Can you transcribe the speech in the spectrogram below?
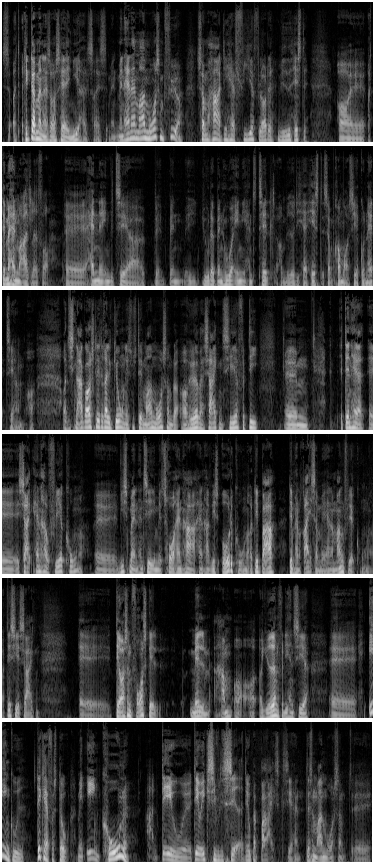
så, og det gør man altså også her i 59. Men, men han er en meget morsom fyr, som har de her fire flotte hvide heste. Og, øh, og dem er han meget glad for. Øh, han inviterer ben, Judah Ben Hur ind i hans telt og møder de her heste, som kommer og siger godnat til ham. Og, og de snakker også lidt religion. Jeg synes, det er meget morsomt at, at høre, hvad sheiken siger, fordi øh, den her øh, sheik, han har jo flere koner. Øh, Vismand, han siger, at jeg tror, han har, han har vist otte koner, og det er bare dem, han rejser med. Han har mange flere koner, og det siger Seiken. Øh, det er også en forskel mellem ham og, og, og jøderne, fordi han siger, øh, én Gud, det kan jeg forstå, men en kone, ah, det er, jo, øh, det er jo ikke civiliseret, det er jo barbarisk, siger han. Det er sådan meget morsomt. Øh,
